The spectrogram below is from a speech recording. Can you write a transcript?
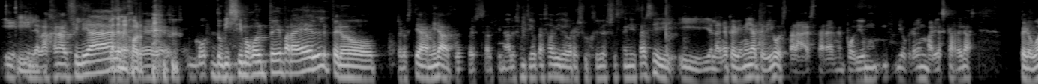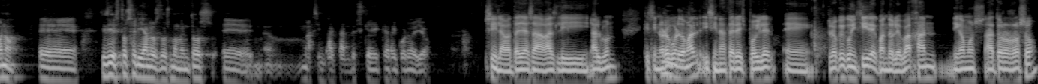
Y, le bajan al filial. mejor. Eh, durísimo golpe para él, pero, pero hostia, mira, pues, pues, al final es un tío que ha sabido resurgir de sus cenizas y, el año que viene, ya te digo, estará, estará en el podio, yo creo, en varias carreras. Pero bueno, eh, sí, sí, estos serían los dos momentos eh, más impactantes que, recuerdo yo. Sí, la batalla es a Gasly-Albon, que si no mm. recuerdo mal, y sin hacer spoiler, eh, creo que coincide cuando le bajan, digamos, a Toro Rosso,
